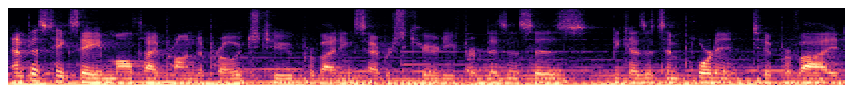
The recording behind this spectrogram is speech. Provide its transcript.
Empus takes a multi-pronged approach to providing cybersecurity for businesses because it's important to provide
